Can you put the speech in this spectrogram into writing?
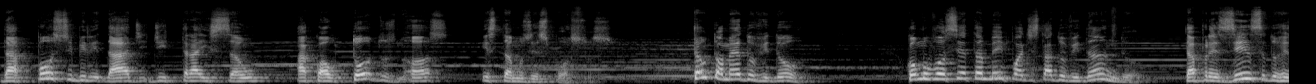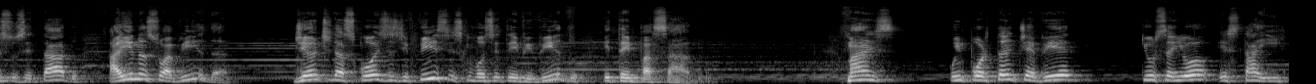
da possibilidade de traição a qual todos nós estamos expostos. Então Tomé duvidou. Como você também pode estar duvidando da presença do ressuscitado aí na sua vida, diante das coisas difíceis que você tem vivido e tem passado. Mas o importante é ver que o Senhor está aí.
